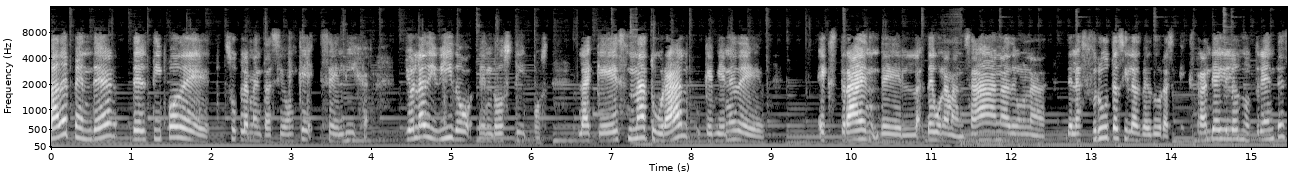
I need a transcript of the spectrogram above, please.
va a depender del tipo de suplementación que se elija. Yo la divido en dos tipos. La que es natural, que viene de extraen de, una manzana, de una de las frutas y las verduras, extraen de ahí los nutrientes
